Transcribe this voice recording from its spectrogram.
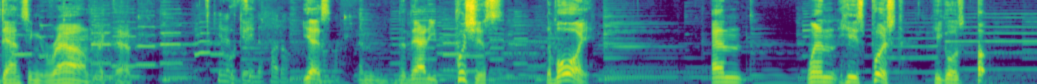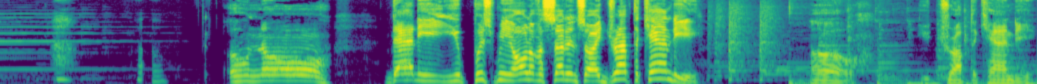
dancing around like that. He doesn't Okay. see the puddle. yes. And the daddy pushes the boy. And when he's pushed he goes oh Uh oh. oh no. Daddy you pushed me all of a sudden so i dropped the candy. Oh you dropped the candy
